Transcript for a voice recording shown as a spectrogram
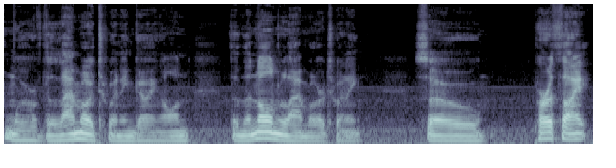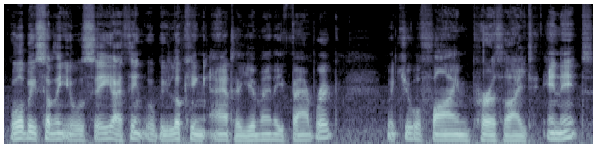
more of the lamellar twinning going on than the non-lamellar twinning. So perthite will be something you will see. I think we'll be looking at a Yemeni fabric, which you will find perthite in it.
